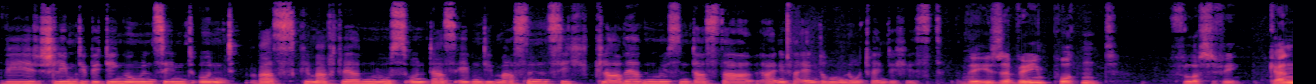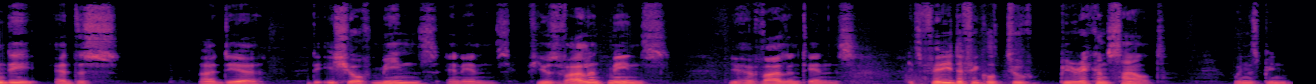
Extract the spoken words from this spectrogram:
wie schlimm die Bedingungen sind und was gemacht werden muss und dass eben die Massen sich klar werden müssen, dass da eine Veränderung notwendig ist. There is a very important philosophy. Gandhi had this idea the issue of means and ends. If you use violent means, you have violent ends. It's very difficult to be reconciled when there's been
